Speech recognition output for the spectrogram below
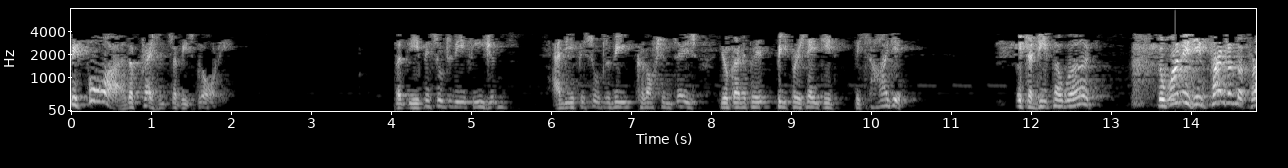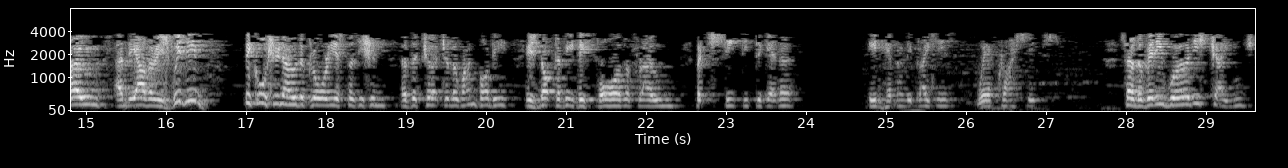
before the presence of his glory. But the epistle to the Ephesians and the epistle to the Colossians says you're going to be presented beside him. It's a deeper word. The one is in front of the throne and the other is with him. Because you know the glorious position of the church of the one body is not to be before the throne, but seated together in heavenly places where Christ sits. So the very word is changed.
